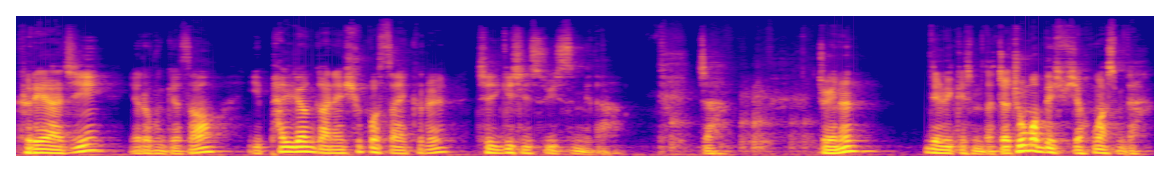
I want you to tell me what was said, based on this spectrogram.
그래야지 여러분께서 이 8년간의 슈퍼사이클을 즐기실 수 있습니다. 자, 저희는 내일 뵙겠습니다. 자, 좋은 밤 되십시오. 고맙습니다.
